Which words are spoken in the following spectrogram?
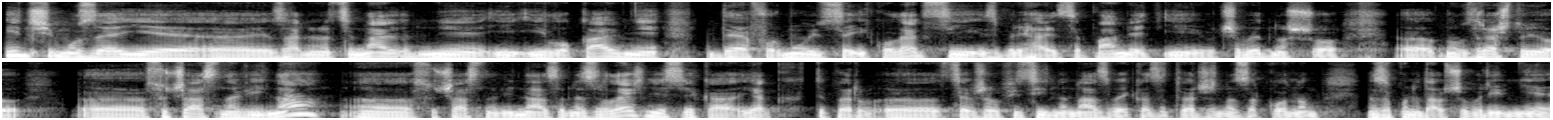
Інші музеї загальнонаціональні і, і локальні, де формуються і колекції, і зберігається пам'ять. І очевидно, що ну, зрештою. Е, Сучасна війна, е, сучасна війна за незалежність, яка як тепер е, це вже офіційна назва, яка затверджена законом на законодавчому рівні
